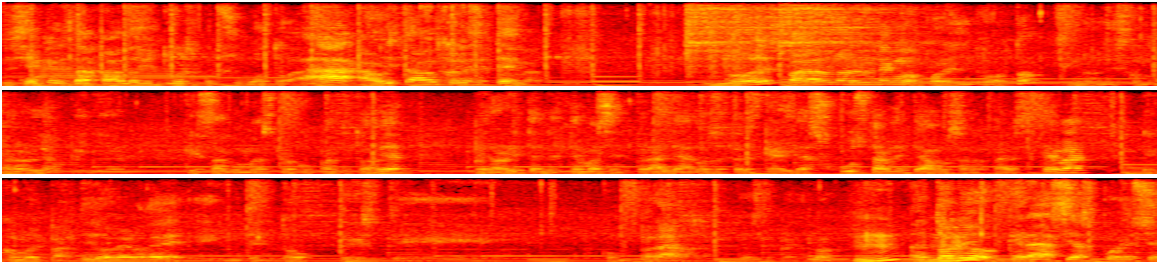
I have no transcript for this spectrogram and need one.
Decían que le estaban pagando a youtubers por su voto. Ah, ahorita vamos con ese tema. No les pagaron realmente como por el voto, sino les compraron la opinión, que es algo más preocupante todavía. Pero ahorita en el tema central de a dos de tres caídas, justamente vamos a tratar ese tema de cómo el Partido Verde intentó este, comprar todo este pedo, Antonio, gracias por ese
